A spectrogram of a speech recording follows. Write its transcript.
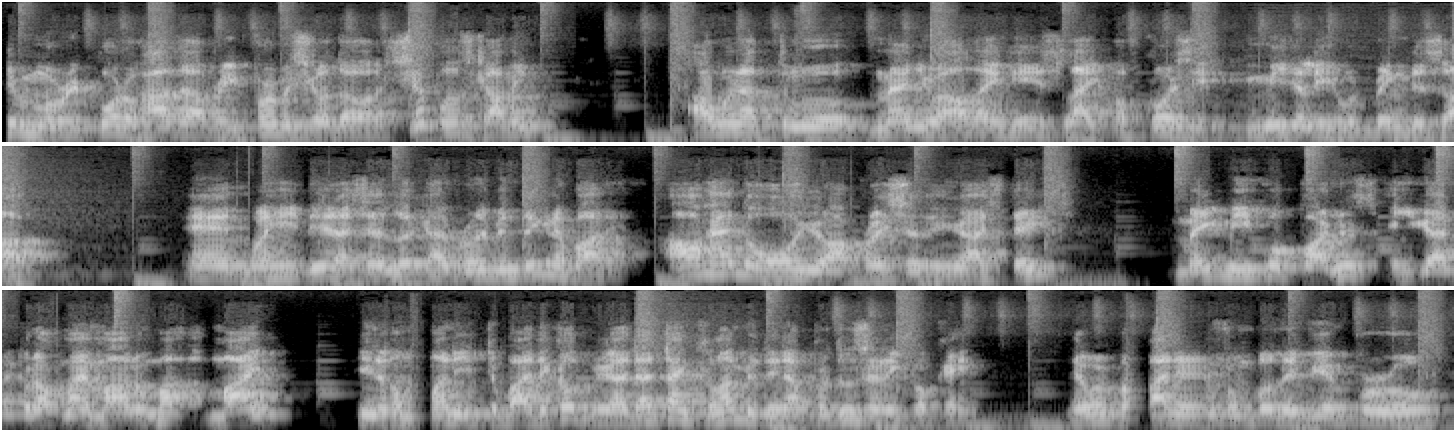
give him a report of how the refurbishing of the ship was coming, I went up to Manuel and he's like, of course, he, immediately he would bring this up. And when he did, I said, look, I've really been thinking about it. I'll handle all your operations in the United States, make me equal partners, and you got to put up my amount my, my, you know, money to buy the. Because at that time, Colombia did not produce any cocaine. They were buying it from Bolivia and Peru.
